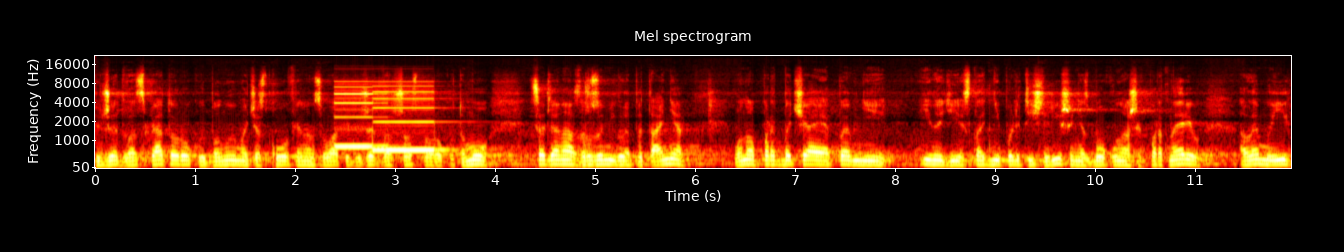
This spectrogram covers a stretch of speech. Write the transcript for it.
бюджет 25-го року і плануємо частково фінансувати бюджет 26-го року. Тому це для нас зрозуміле питання. Воно передбачає певні іноді складні політичні рішення з боку наших партнерів, але ми їх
